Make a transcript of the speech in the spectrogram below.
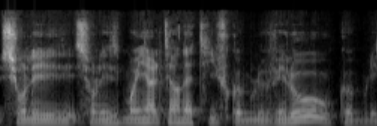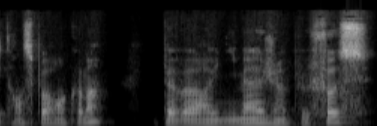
sur les, sur les moyens alternatifs comme le vélo ou comme les transports en commun. Ils peuvent avoir une image un peu fausse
